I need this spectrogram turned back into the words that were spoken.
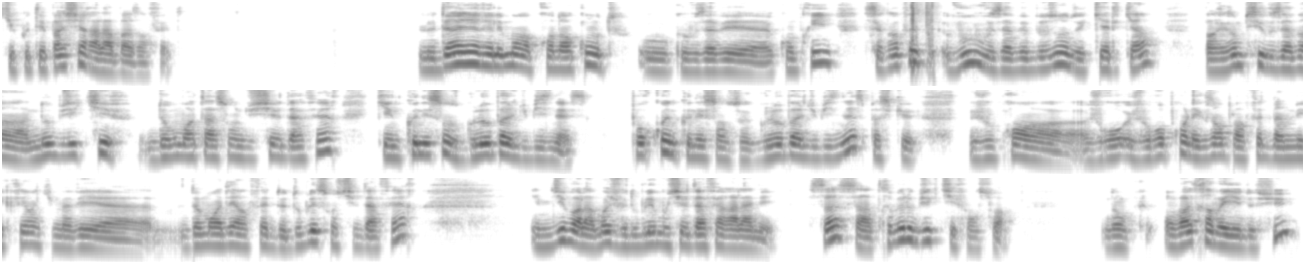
qui coûtait pas cher à la base en fait. Le dernier élément à prendre en compte, ou que vous avez euh, compris, c'est qu'en fait, vous, vous avez besoin de quelqu'un, par exemple, si vous avez un objectif d'augmentation du chiffre d'affaires, qui a une connaissance globale du business. Pourquoi une connaissance globale du business? Parce que je vous prends, euh, je, reprends l'exemple en fait d'un de mes clients qui m'avait euh, demandé en fait de doubler son chiffre d'affaires. Il me dit voilà, moi je veux doubler mon chiffre d'affaires à l'année. Ça, c'est un très bel objectif en soi. Donc, on va travailler dessus.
